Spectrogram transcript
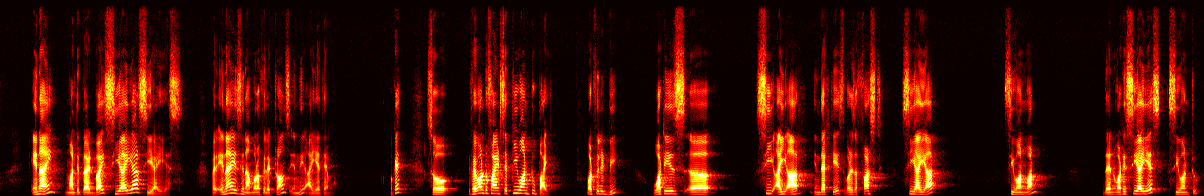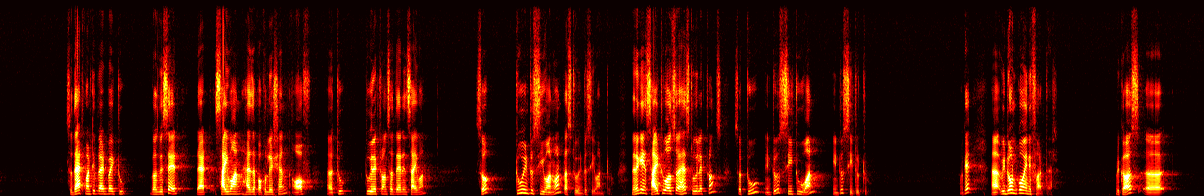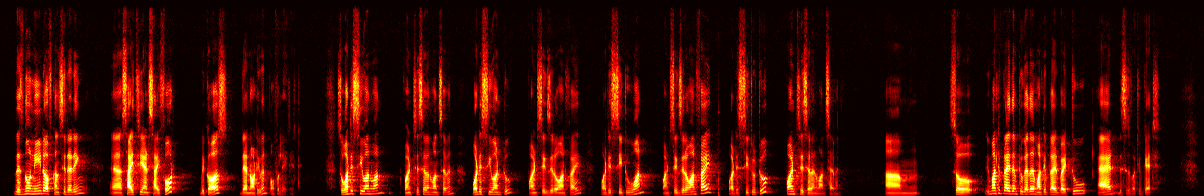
Ni multiplied by CIR CIS where Ni is the number of electrons in the ith MO. Okay. So, if I want to find say P1 2 pi what will it be? What is uh, CIR in that case what is the first CIR C11 then what is CIS C12. So that multiplied by 2 because we said that psi 1 has a population of uh, 2, 2 electrons are there in psi 1. So 2 into C11 plus 2 into C12. Then again Psi2 also has 2 electrons. So 2 into C21 into C22 okay. Uh, we do not go any further because uh, there is no need of considering uh, Psi3 and Psi4 because they are not even populated. So what is C11 0.3717, what is C12 0.6015, what is C21 0.6015, what is C22 0.3717. Um, so you multiply them together multiplied by 2 add this is what you get.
